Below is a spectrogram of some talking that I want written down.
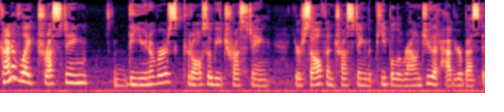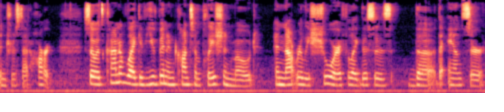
Kind of like trusting the universe could also be trusting yourself and trusting the people around you that have your best interest at heart. So it's kind of like if you've been in contemplation mode and not really sure, I feel like this is the the answer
